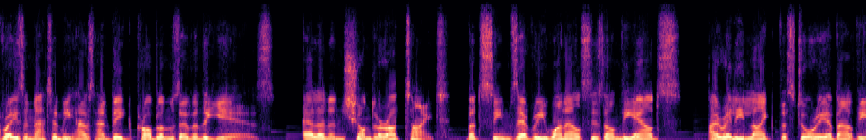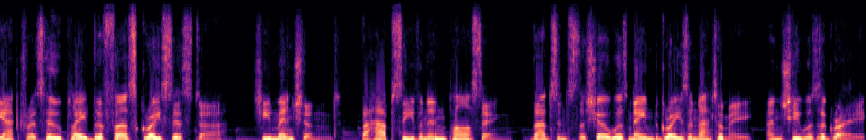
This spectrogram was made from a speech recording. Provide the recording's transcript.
Grey's Anatomy has had big problems over the years. Ellen and Shonda are tight, but seems everyone else is on the outs. I really liked the story about the actress who played the first Grey sister. She mentioned, perhaps even in passing, that since the show was named Grey's Anatomy and she was a Grey,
